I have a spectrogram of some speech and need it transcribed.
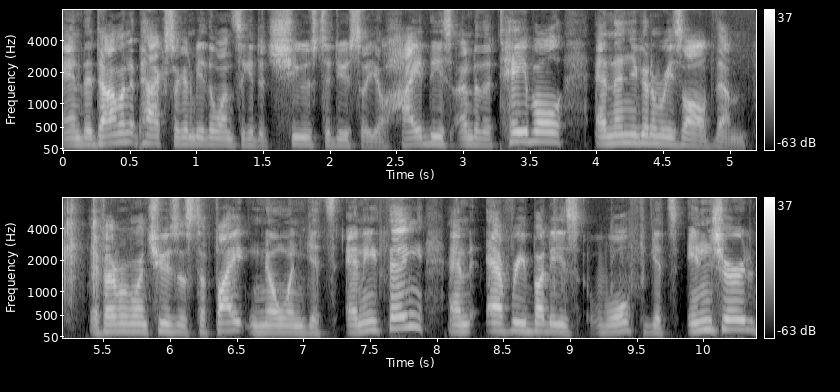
and the dominant packs are going to be the ones that get to choose to do so. You'll hide these under the table, and then you're going to resolve them. If everyone chooses to fight, no one gets anything, and everybody's wolf gets injured.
